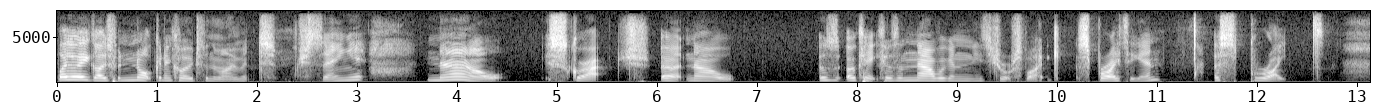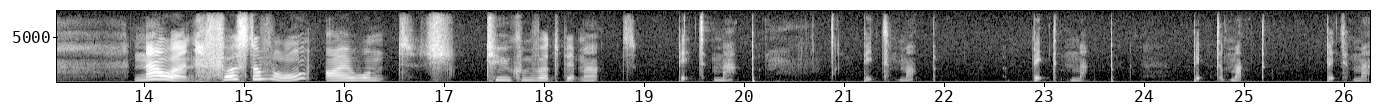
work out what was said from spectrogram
By the way, guys, we're not going to code for the moment. Just saying it. Now, scratch. Uh, now, okay, because now we're going to need to draw a spike, sprite again. A sprite. Now then, first of all, I want to convert bitmap, bitmap, bitmap, bitmap, bitmap, bitmap.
